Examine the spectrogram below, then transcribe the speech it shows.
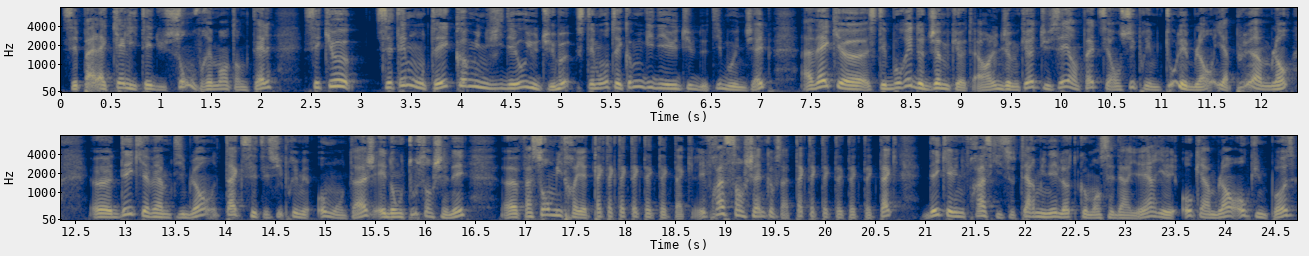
C'est pas la qualité du son vraiment en tant que tel. C'est que c'était monté comme une vidéo YouTube. C'était monté comme une vidéo YouTube de Thibaut InShape avec, euh, c'était bourré de jump cut. Alors les jump cut, tu sais, en fait, c'est on supprime tous les blancs. Il n'y a plus un blanc. Euh, dès qu'il y avait un petit blanc, tac, c'était supprimé au montage et donc tout s'enchaînait euh, façon mitraillette. Tac, tac, tac, tac, tac, tac. Les phrases s'enchaînent comme ça. Tac, tac, tac, tac, tac, tac, tac. Qu'il y avait une phrase qui se terminait, l'autre commençait derrière. Il n'y avait aucun blanc, aucune pause.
